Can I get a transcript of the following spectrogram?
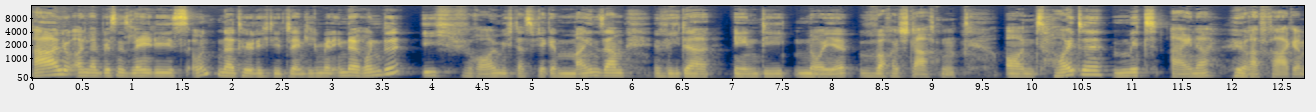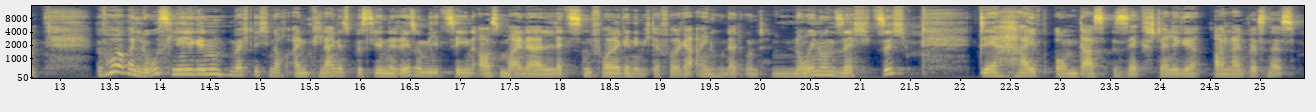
Hallo Online-Business Ladies und natürlich die Gentlemen in der Runde. Ich freue mich, dass wir gemeinsam wieder in die neue Woche starten. Und heute mit einer Hörerfrage. Bevor wir aber loslegen, möchte ich noch ein kleines bisschen Resümee ziehen aus meiner letzten Folge, nämlich der Folge 169 der Hype um das sechsstellige Online-Business.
